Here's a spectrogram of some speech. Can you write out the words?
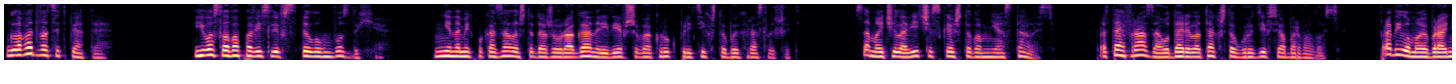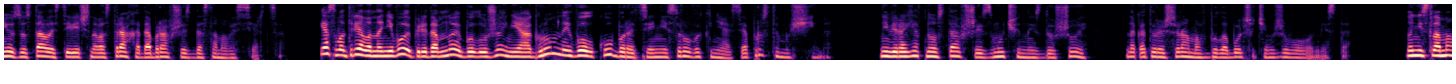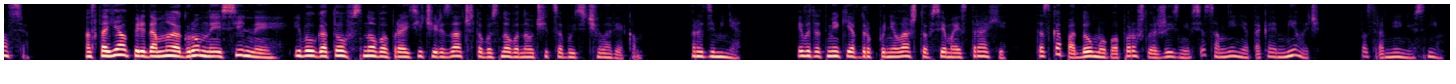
Глава 25. Его слова повисли в стылом воздухе. Мне на миг показалось, что даже ураган, ревевший вокруг, притих, чтобы их расслышать. Самое человеческое, что во мне осталось. Простая фраза ударила так, что в груди все оборвалось. Пробила мою броню из усталости вечного страха, добравшись до самого сердца. Я смотрела на него, и передо мной был уже не огромный волк-оборотень, не суровый князь, а просто мужчина. Невероятно уставший, измученный с душой, на которой шрамов было больше, чем живого места. Но не сломался, а стоял передо мной огромный и сильный, и был готов снова пройти через ад, чтобы снова научиться быть человеком. Ради меня. И в этот миг я вдруг поняла, что все мои страхи, тоска по дому, по прошлой жизни, все сомнения — такая мелочь по сравнению с ним.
